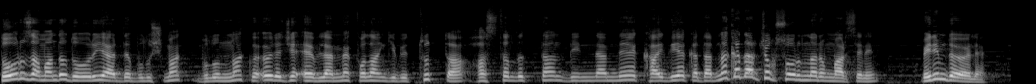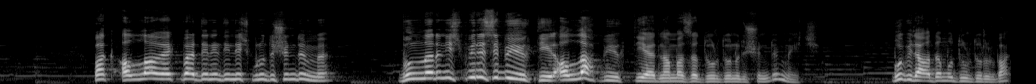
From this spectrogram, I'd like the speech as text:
Doğru zamanda doğru yerde buluşmak, bulunmak ve öylece evlenmek falan gibi tut da hastalıktan bilmem neye kaygıya kadar ne kadar çok sorunların var senin. Benim de öyle. Bak Allahu Ekber denildiğinde hiç bunu düşündün mü? Bunların hiçbirisi büyük değil. Allah büyük diye namaza durduğunu düşündün mü hiç? Bu bile adamı durdurur bak.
